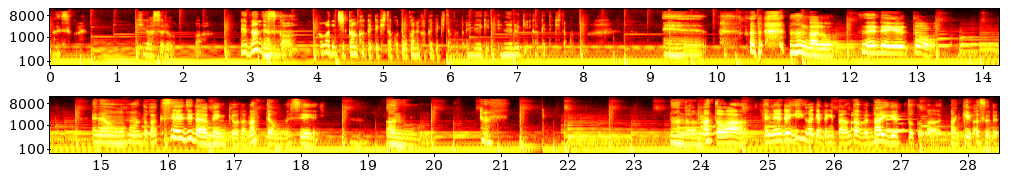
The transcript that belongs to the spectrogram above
確か気がするわ。え、何ですか？今まで時間かけてきたこと、お金かけてきたこと、エネルギーエネルギーかけてきたこと。に。えー、なんだろう。それで言うと、えでももうほんと学生時代は勉強だなって思うし、あの、なんだろうな。あとは、エネルギーかけてきたの多分ダイエットとかな気がする。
